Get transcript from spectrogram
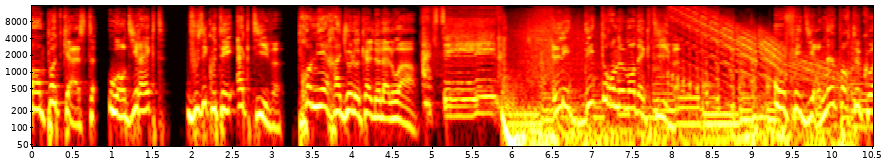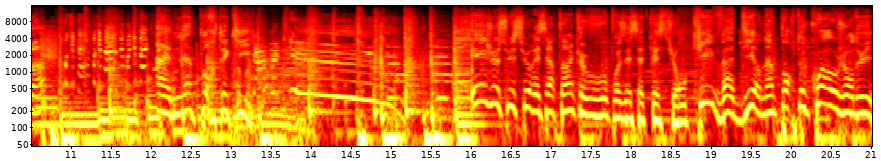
En podcast ou en direct, vous écoutez Active, première radio locale de la Loire. Active. Les détournements d'Active. On fait dire n'importe quoi à n'importe qui. Et je suis sûr et certain que vous vous posez cette question. Qui va dire n'importe quoi aujourd'hui?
